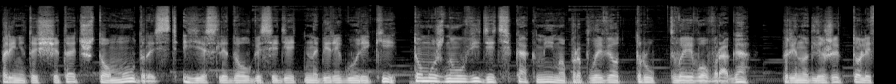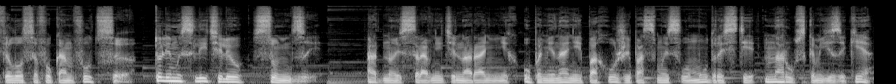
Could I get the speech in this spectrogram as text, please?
Принято считать, что мудрость, если долго сидеть на берегу реки, то можно увидеть, как мимо проплывет труп твоего врага, принадлежит то ли философу Конфуцию, то ли мыслителю Суньцзы. Одно из сравнительно ранних упоминаний, похожей по смыслу мудрости на русском языке,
